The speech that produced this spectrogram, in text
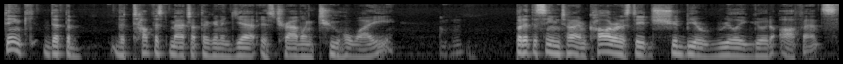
think that the the toughest matchup they're going to get is traveling to Hawaii. Mm-hmm. But at the same time, Colorado State should be a really good offense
